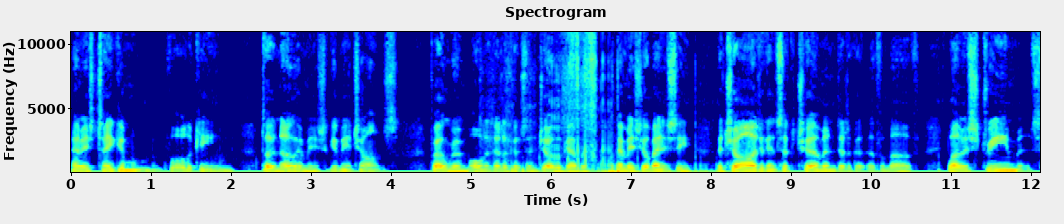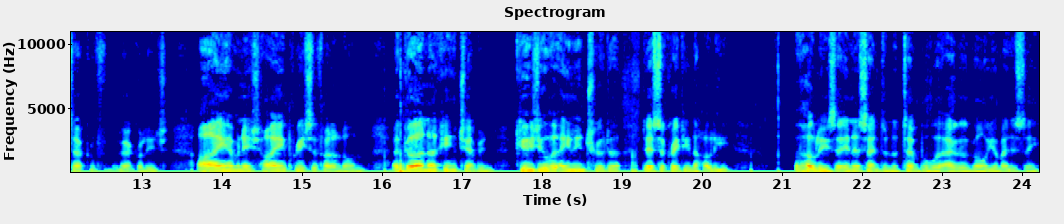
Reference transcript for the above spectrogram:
Hamish, take him for the king. Don't know, Hamish. Give me a chance throne room, all the delegates and Joe are gathered. Emish, your majesty, the charge against the chairman delegate from Earth, by extreme sacrilege. I, Heminish, High Priest of Peladon, a Gurna King Champion, accuse you of an alien intruder desecrating the holy of holies, the inner sanctum, the temple of Agagol, your majesty.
